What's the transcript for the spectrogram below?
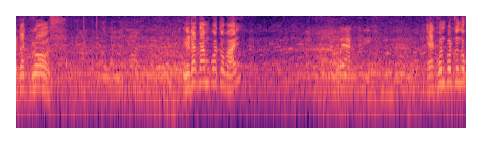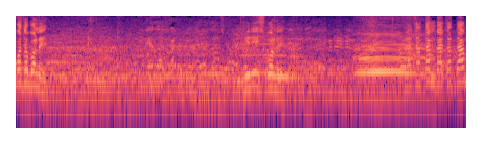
এটা ক্রস। এটা দাম কত ভাই? এখন পর্যন্ত কত বলে। তিরিশ বলে। বেচার দাম বেচার দাম।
